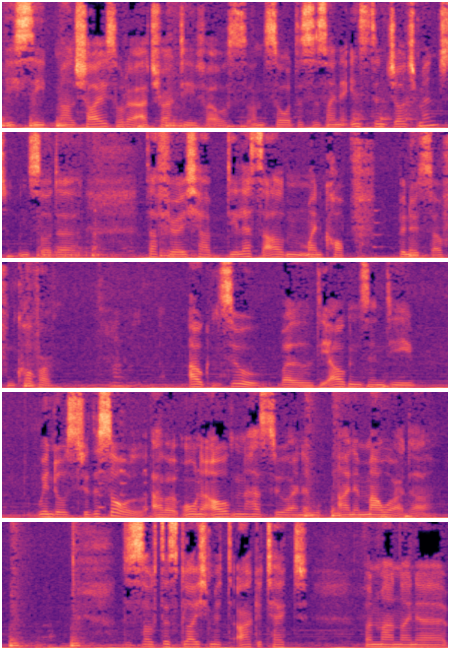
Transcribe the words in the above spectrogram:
ich sieht mal scheiß oder attraktiv aus und so. Das ist eine Instant Judgment und so der, dafür ich habe die letzte Album mein Kopf benutzt auf dem Cover. Augen zu, weil die Augen sind die Windows to the Soul, aber ohne Augen hast du eine, eine Mauer da. Das ist auch das gleiche mit Architect, wenn man eine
